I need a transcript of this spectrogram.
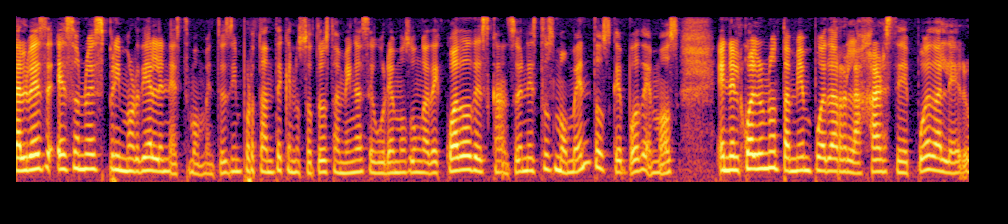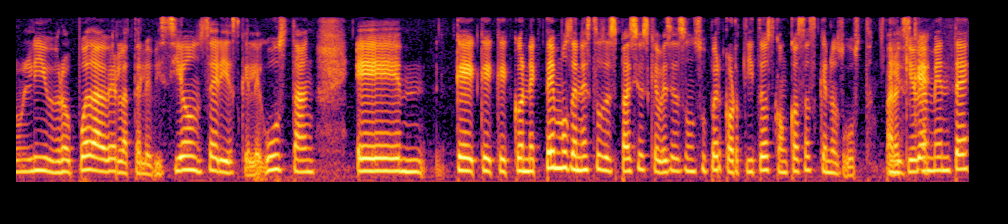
Tal vez eso no es primordial en este momento. Es importante que nosotros también aseguremos un adecuado descanso en estos momentos que podemos, en el cual uno también pueda relajarse, pueda leer un libro, pueda ver la televisión, series que le gustan, em, que, que, conectemos en estos espacios que a veces son súper cortitos con cosas que nos gustan, para que, obviamente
